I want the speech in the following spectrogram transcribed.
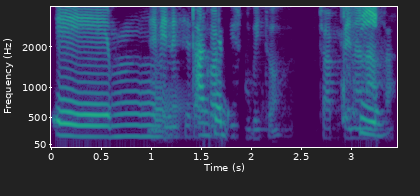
E, e ve ne siete anche... accorti subito? Cioè appena sì, nata?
